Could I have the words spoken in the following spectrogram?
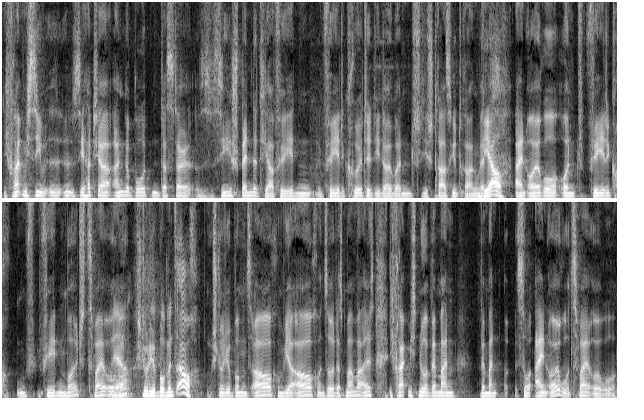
Ich frage mich, sie, äh, sie hat ja angeboten, dass da, sie spendet ja für jeden, für jede Kröte, die da über die Straße getragen wird. Wir auch. Ein Euro und für, jede, für jeden Molch zwei Euro. Ja. Studio Bummens auch. Studio Bummens auch und wir auch und so, das machen wir alles. Ich frage mich nur, wenn man, wenn man so ein Euro, zwei Euro,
